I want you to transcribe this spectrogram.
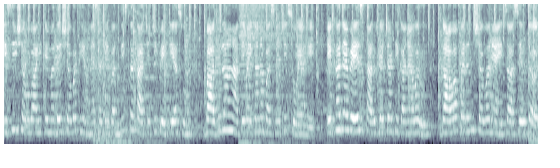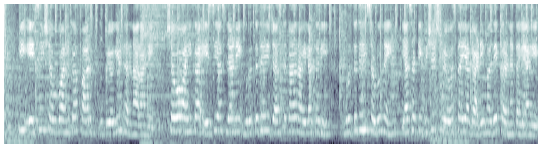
एसी शववाहिकेमध्ये शव ठेवण्यासाठी बंदिस्त काचेची पेटी असून बाजूला नातेवाईकांना बसण्याची सोय आहे. एखाद्या वेळेस तालुक्याच्या ठिकाणावरून गावापर्यंत शव न्यायचं असेल तर ही एसी शववाहिका फार उपयोगी ठरणार आहे. शववाहिका एसी असल्याने मृतदेह जास्त काळ राहिला तरी मृतदेह सडू नये यासाठी विशेष व्यवस्था या गाडीमध्ये करण्यात आली आहे.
